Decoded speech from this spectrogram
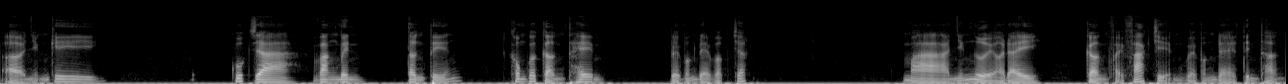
ở những cái quốc gia văn minh tân tiến, không có cần thêm về vấn đề vật chất. Mà những người ở đây cần phải phát triển về vấn đề tinh thần.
